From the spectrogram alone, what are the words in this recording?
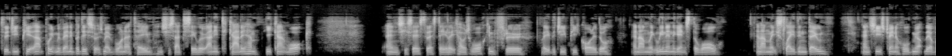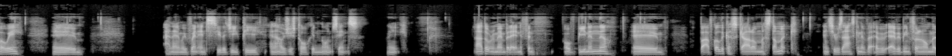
to the GP at that point with anybody, so it was maybe one at a time. And she's had to say, "Look, I need to carry him. He can't walk." And she says to this day, like I was walking through like the GP corridor, and I'm like leaning against the wall, and I'm like sliding down, and she's trying to hold me up the other way. Um, and then we went in to see the GP, and I was just talking nonsense. Like I don't remember anything of being in there, um, but I've got like a scar on my stomach, and she was asking if I've ever, ever been for an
